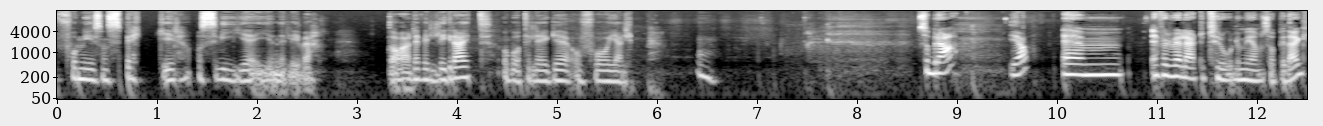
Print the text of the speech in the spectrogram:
får mye sånn sprekker og svie i underlivet. Da er det veldig greit å gå til lege og få hjelp. Så bra. Ja. Em, jeg føler vi har lært utrolig mye om sopp i dag.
